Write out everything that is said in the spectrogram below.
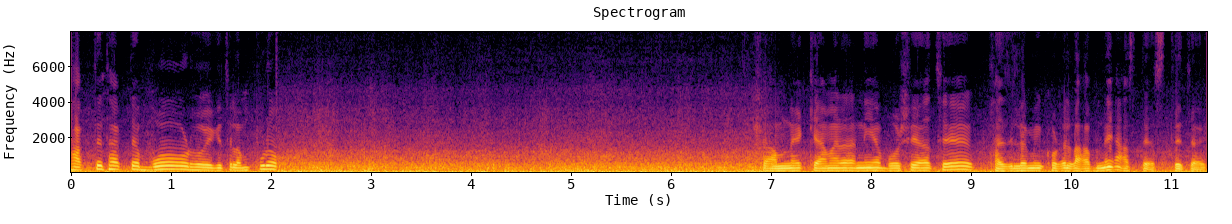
থাকতে থাকতে বোর হয়ে গেছিলাম, পুরো সামনে ক্যামেরা নিয়ে বসে আছে, ফাজলামি করে লাভ নেই, আস্তে আস্তে যাই।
